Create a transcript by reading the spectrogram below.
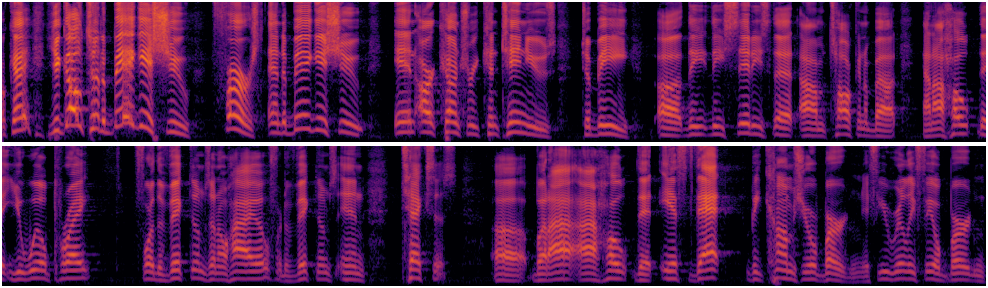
Okay? You go to the big issue first, and the big issue in our country continues to be uh, the, these cities that I'm talking about. And I hope that you will pray for the victims in Ohio, for the victims in Texas. Uh, but I, I hope that if that becomes your burden, if you really feel burdened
